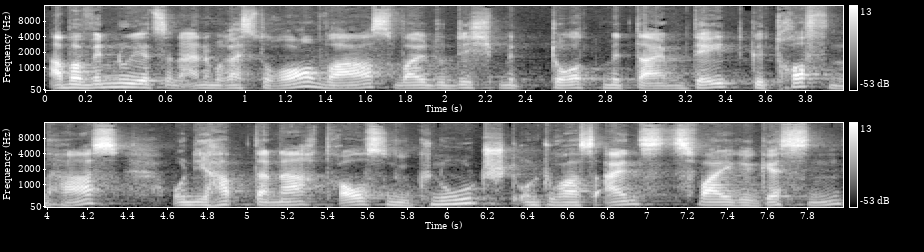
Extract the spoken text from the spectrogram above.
aber wenn du jetzt in einem Restaurant warst, weil du dich mit, dort mit deinem Date getroffen hast und ihr habt danach draußen geknutscht und du hast eins, zwei gegessen,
